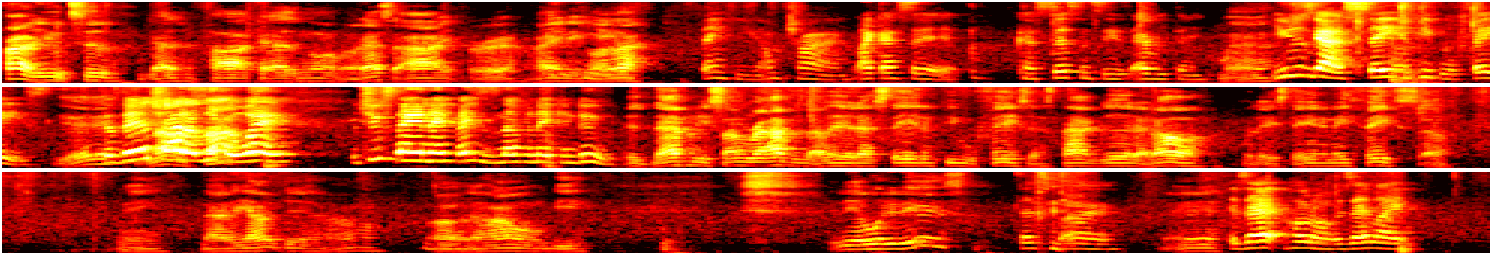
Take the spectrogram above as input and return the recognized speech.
Proud of you too. Got a podcast going on. That's alright, for real. I ain't even gonna lie, Thank you. I'm trying. Like I said, consistency is everything. man. You just gotta stay in people's face. Yeah. Because they'll Nah, try to look away, but you stay in their face, there's nothing they can do. There's definitely some rappers out here that stayed in people's face. That's not good at all. But they stayed in their face. So, I mean, now they out there. I don't, I don't, I don't be. It is what it is. That's fire. Yeah. is that, hold on, is that like,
